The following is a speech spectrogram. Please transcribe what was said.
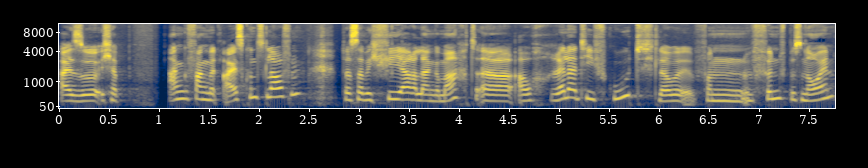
Also ich habe angefangen mit Eiskunstlaufen. Das habe ich vier Jahre lang gemacht, äh, auch relativ gut. Ich glaube von fünf bis neun,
